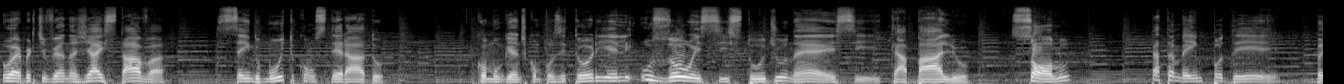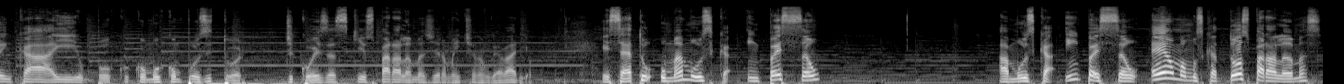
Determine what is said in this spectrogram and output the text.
o Herbert Viana já estava sendo muito considerado como um grande compositor e ele usou esse estúdio, né, esse trabalho solo para também poder bancar aí um pouco como compositor de coisas que os Paralamas geralmente não gravariam. Exceto uma música, Impressão. A música Impressão é uma música dos Paralamas,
